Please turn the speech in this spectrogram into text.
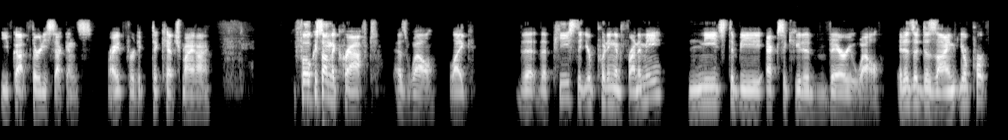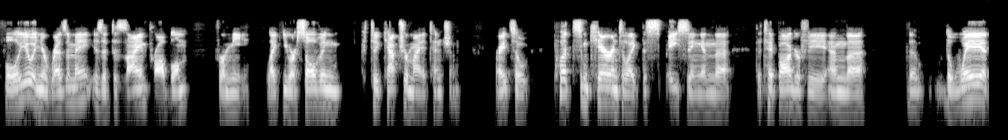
You've got 30 seconds, right, for to, to catch my eye. Focus on the craft as well. Like the the piece that you're putting in front of me needs to be executed very well. It is a design your portfolio and your resume is a design problem for me. Like you are solving to capture my attention, right? So put some care into like the spacing and the the typography and the the the way it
